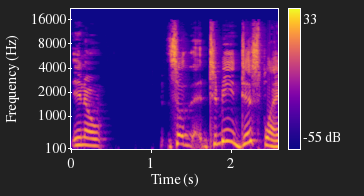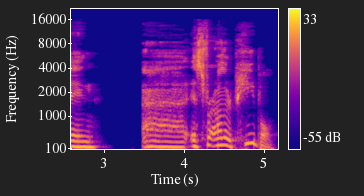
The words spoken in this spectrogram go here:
you know, so to me, displaying uh, is for other people,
